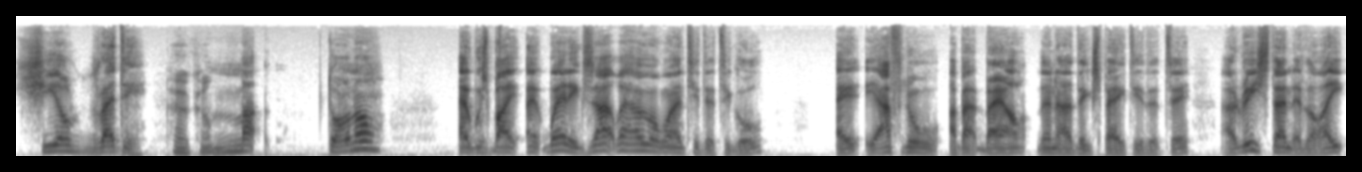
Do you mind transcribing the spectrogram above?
sheer ready. How come? Ma- don't know. It was by it went exactly how I wanted it to go. I, I feel a bit better than I'd expected it to. I reached into the light,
